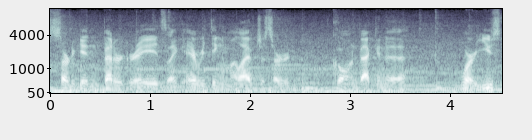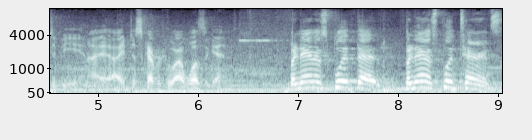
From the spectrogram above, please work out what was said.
started getting better grades, like everything in my life just started going back into where it used to be. And I, I discovered who I was again. Banana split that, banana split Terrence.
